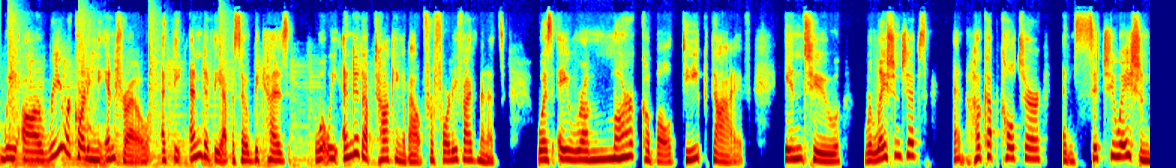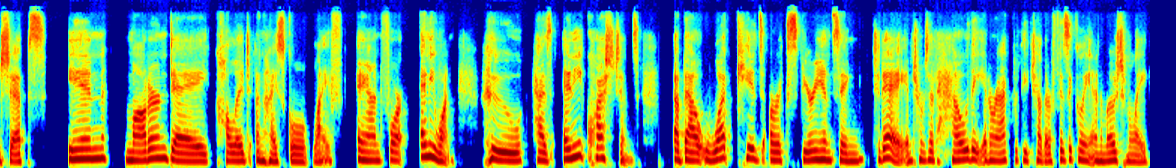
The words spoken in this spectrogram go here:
We are re recording the intro at the end of the episode because what we ended up talking about for 45 minutes was a remarkable deep dive into relationships and hookup culture and situationships in modern day college and high school life. And for anyone who has any questions about what kids are experiencing today in terms of how they interact with each other physically and emotionally.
